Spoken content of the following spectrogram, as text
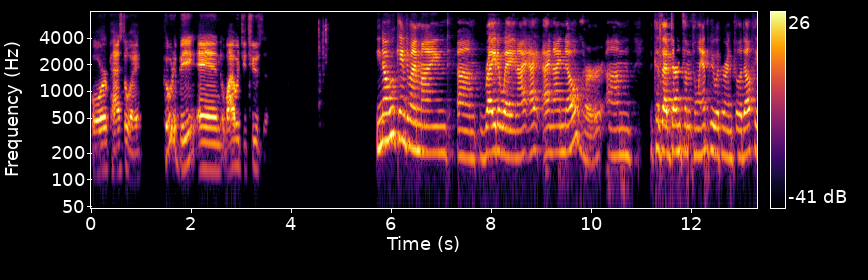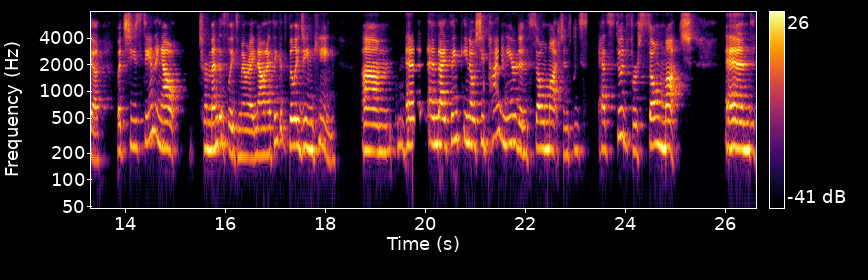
or passed away who would it be and why would you choose them? You know who came to my mind um, right away, and I, I, and I know her um, because I've done some philanthropy with her in Philadelphia. But she's standing out tremendously to me right now, and I think it's Billie Jean King. Um, hmm. and and I think you know she pioneered in so much, and she has stood for so much, and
